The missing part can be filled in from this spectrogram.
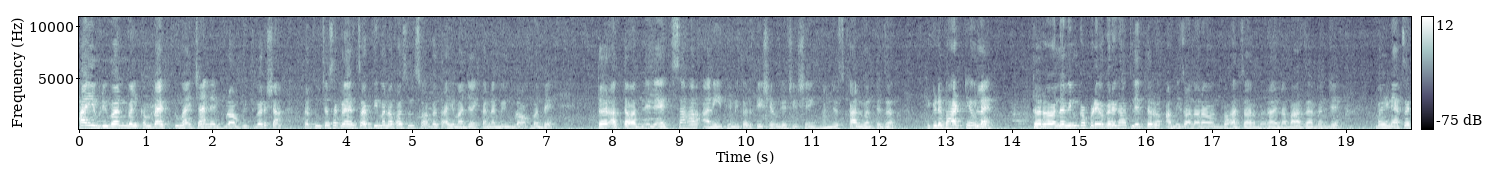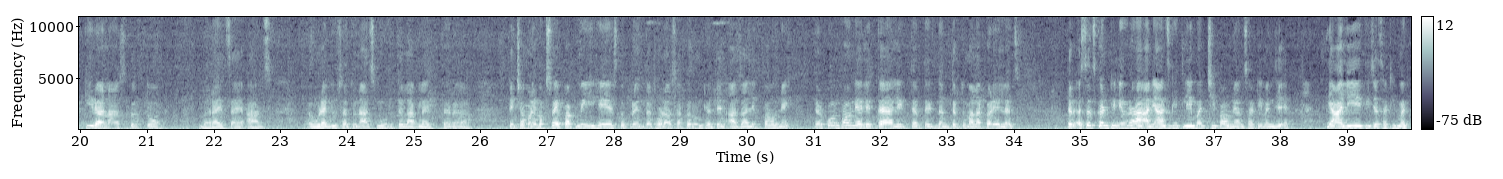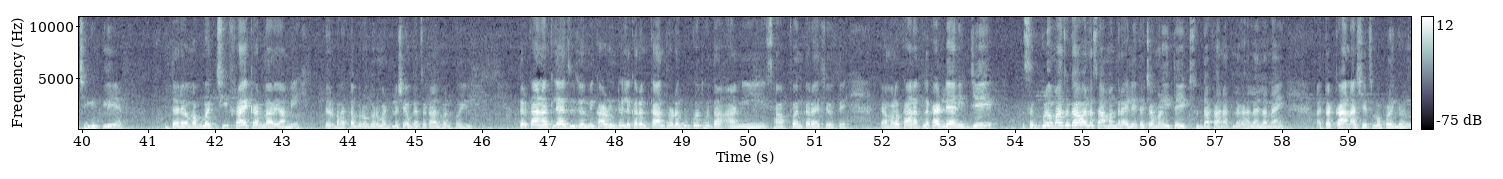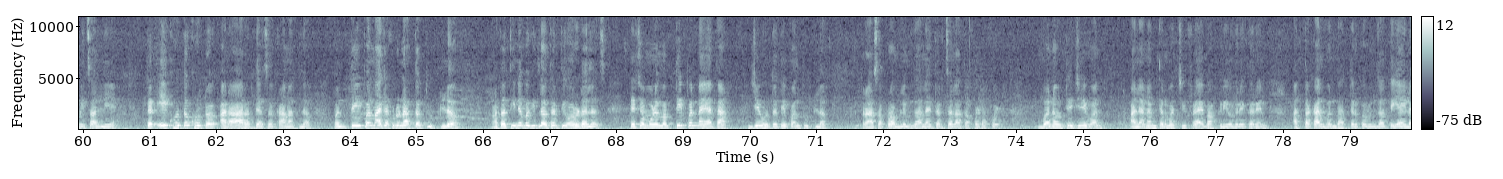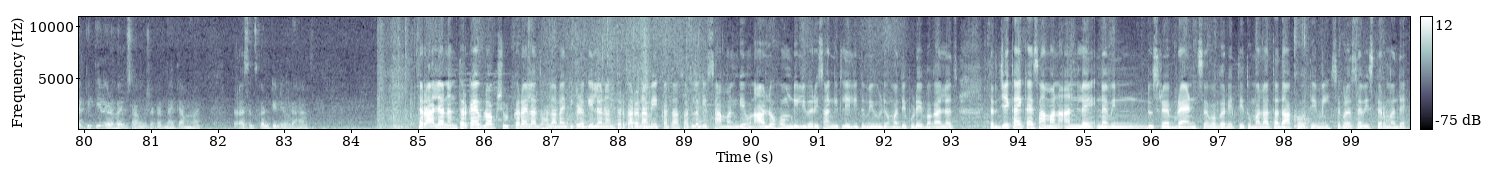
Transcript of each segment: Hi everyone welcome back to my channel vlog with Varsha तर तुमच्या सगळ्यांचं अगदी मनापासून स्वागत आहे माझ्या एका नवीन ब्लॉगमध्ये तर आत्ता वाजलेले आहेत सहा आणि इथे मी करते शेवग्याची शेंग म्हणजेच कालवण त्याचं. तिकडे भात ठेवलाय. तर नवीन कपडे वगैरे घातलेत तर आम्ही जाणार आहोत बाजार भरायला. बाजार म्हणजे महिन्याचा किराणा असतो तो भरायचा आहे आज. एवढ्या दिवसातून आज मुहूर्त लागलाय. तर त्याच्यामुळे मग स्वयंपाक मी हे असतोपर्यंत थोडासा करून ठेवते. आज आलेत पाहुणे. तर कोण पाहुणे आलेत काय आलेत तर ते नंतर तुम्हाला कळेलच. तर असंच कंटिन्यू राहा. आणि आज घेतली मच्छी पाहुण्यांसाठी. म्हणजे ती आली आहे तिच्यासाठी मच्छी घेतली आहे. तर मग मच्छी फ्राय करणार आहे आम्ही. तर भाताबरोबर म्हटलं शेवग्याचं कालवण होईल. तर कानातले ॲज युजल मी काढून ठेवले कारण कान थोडा दुखत होता आणि साफ पण करायचे होते. त्यामुळं कानातलं काढले आणि जे सगळं माझं गावाला सामान राहिले त्याच्यामुळे इथे एक सुद्धा कानातलं घालायला नाही. आता कान असेच मोकळे घेऊन मी चालली आहे तर एक होतं खोटं आरा आराध्याचं कानातलं पण ते पण माझ्याकडून आता तुटलं. आता तिने बघितलं तर ती ओरडलच. त्याच्यामुळे मग ते पण नाही आता. जे होतं ते पण तुटलं. तर असा प्रॉब्लेम झाला आहे तर चला आता फटाफट बनवते जेवण. आल्यानंतर मच्छी फ्राय भाकरी वगैरे करेन. आत्ता कालवण भात तर करून जाते. यायला किती वेळ होईल सांगू शकत नाही त्यामुळे. तर असंच कंटिन्यू राहा. तर आल्यानंतर काय व्लॉग शूट करायला झाला नाही तिकडे गेल्यानंतर कारण आम्ही एका तासात लगेच सामान घेऊन आलो. होम डिलिव्हरी सांगितलेली तुम्ही व्हिडिओमध्ये पुढे बघालच. तर जे काय काय सामान आणलंय नवीन दुसऱ्या ब्रँडचं वगैरे ते तुम्हाला आता दाखवते मी सगळं सविस्तरमध्ये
